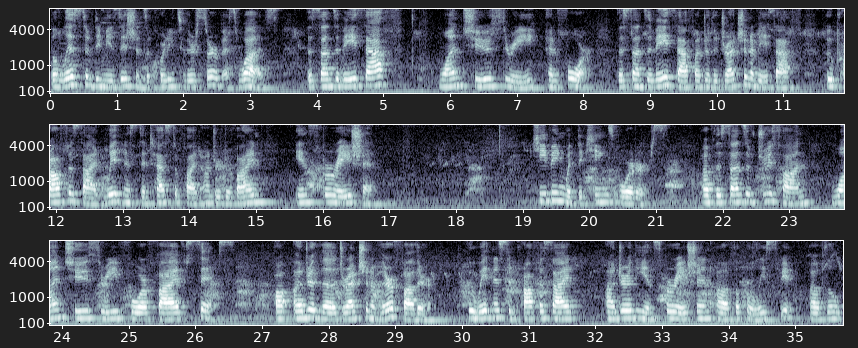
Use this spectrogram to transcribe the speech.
The list of the musicians according to their service was the sons of Asaph, one, two, three, and 4. The sons of Asaph, under the direction of Asaph, who prophesied, witnessed, and testified under divine inspiration keeping with the king's orders. Of the sons of Juthan, one, two, three, four, five, six, uh, under the direction of their father, who witnessed and prophesied under the inspiration of the Holy Spirit of the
